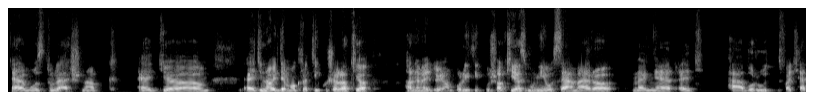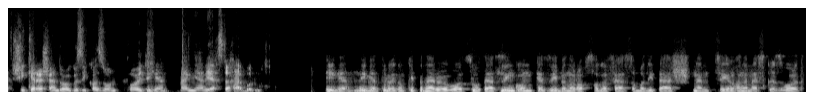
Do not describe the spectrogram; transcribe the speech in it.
elmozdulásnak egy, egy nagy demokratikus alakja, hanem egy olyan politikus, aki az unió számára megnyer egy háborút, vagy hát sikeresen dolgozik azon, hogy Igen. megnyeri ezt a háborút. Igen, igen, tulajdonképpen erről volt szó. Tehát Lincoln kezében a rabszolga felszabadítás nem cél, hanem eszköz volt.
